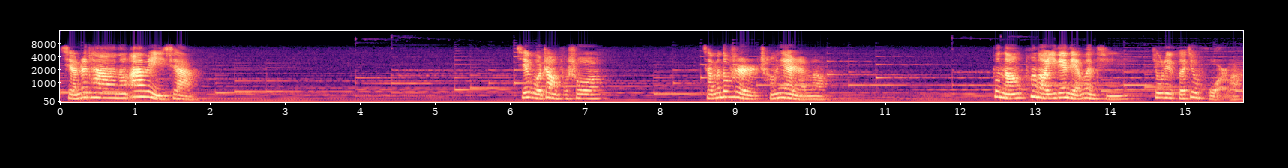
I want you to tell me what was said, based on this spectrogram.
想着他能安慰一下，结果丈夫说：“咱们都是成年人了，不能碰到一点点问题就立刻就火了。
